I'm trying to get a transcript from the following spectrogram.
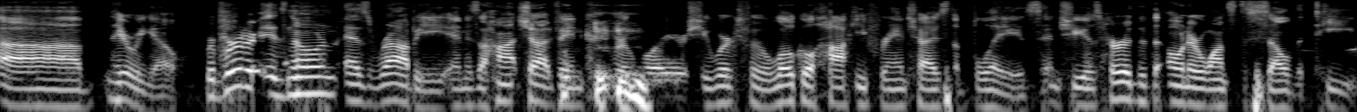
Uh, here we go. Roberta is known as Robbie and is a hotshot Vancouver lawyer. She works for the local hockey franchise, the Blaze, and she has heard that the owner wants to sell the team.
